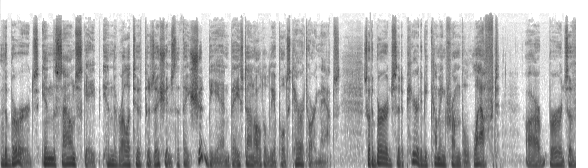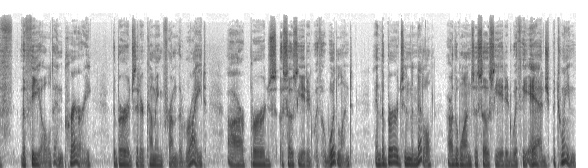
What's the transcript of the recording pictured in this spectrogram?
the birds in the soundscape in the relative positions that they should be in based on Aldo Leopold's territory maps. So the birds that appear to be coming from the left are birds of the field and prairie. The birds that are coming from the right are birds associated with a woodland. And the birds in the middle are the ones associated with the edge between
